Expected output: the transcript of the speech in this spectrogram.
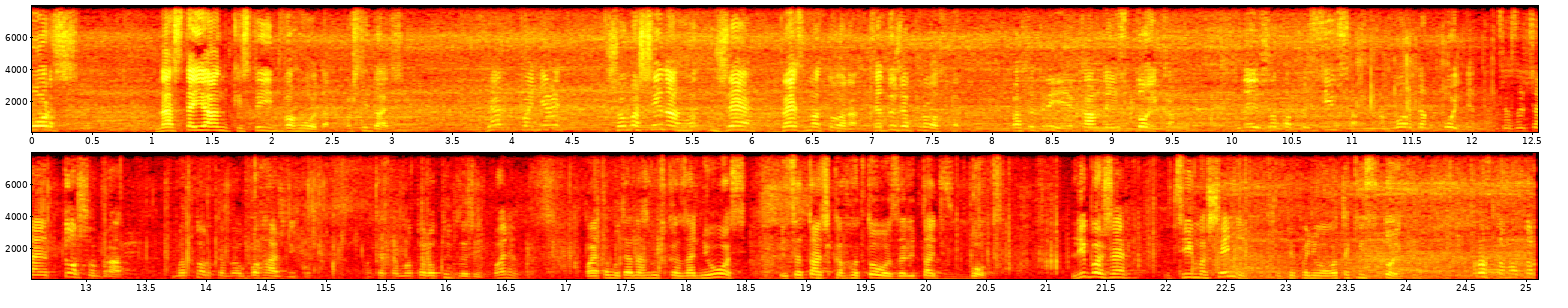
Порш на стоянці стоїть два роки. Пошли далі. Як понять, що машина вже без мотора? Це дуже просто. Посмотри, яка в неї стойка. В неї жопа присівша, а морда піднята. Це означає то, що, брат, мотор тебе в багажнику. От це мотор тут лежить, поняв? Поэтому та нагрузка на задню ось, і ця тачка готова залітати в бокс. Либо же в цій машині, щоб ти розумів, отакі стойки. Просто мотор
